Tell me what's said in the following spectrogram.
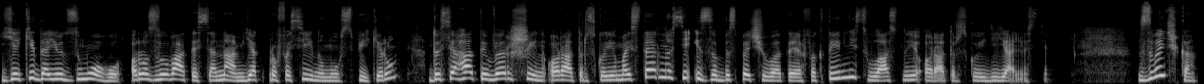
які дають змогу розвиватися нам як професійному спікеру, досягати вершин ораторської майстерності і забезпечувати ефективність власної ораторської діяльності. Звичка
